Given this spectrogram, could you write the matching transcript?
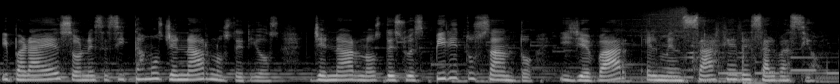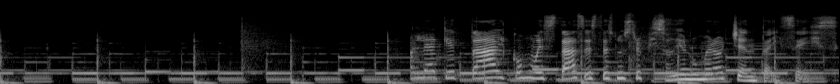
y para eso necesitamos llenarnos de Dios, llenarnos de su Espíritu Santo y llevar el mensaje de salvación. Tal? ¿Cómo estás? Este es nuestro episodio número 86.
